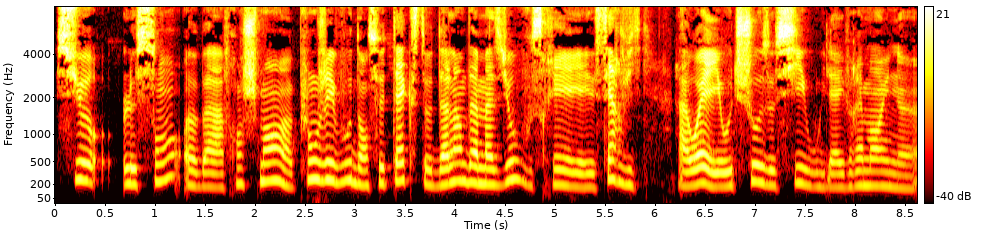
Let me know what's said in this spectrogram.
Sur le son, bah franchement, plongez-vous dans ce texte d'Alain Damasio, vous serez servi. Ah ouais, et autre chose aussi où il a vraiment une,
